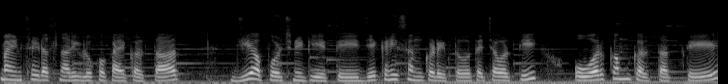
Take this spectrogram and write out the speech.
माइंडसेट असणारी लोक काय करतात? जी अपॉर्च्युनिटी येते जे काही संकट येतं त्याच्यावरती ओव्हरकम करतात ते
